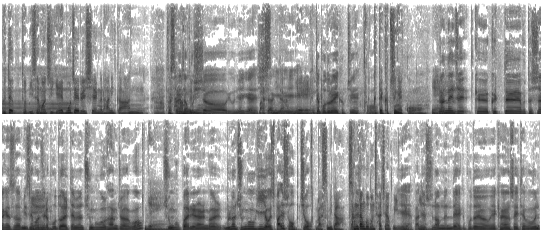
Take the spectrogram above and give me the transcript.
그때부터 미세먼지 예보제를 시행을 하니까 아, 박근혜 정부 시절이군요. 이게 맞습니다. 시작이. 예. 그때 보도량이 급증했고. 그때 급증했고. 예. 그런데 이제 그 그때부터 시작해서 미세먼지를 예. 보도할 때면 중국을 강조하고 예. 중국발이라는 걸 물론 중국이 여기서 빠질 수 없죠. 맞습니다. 상당 부분 차지하고 있고요. 예, 빠질 예. 수는 없는데 그 보도의 경향성이 대부분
